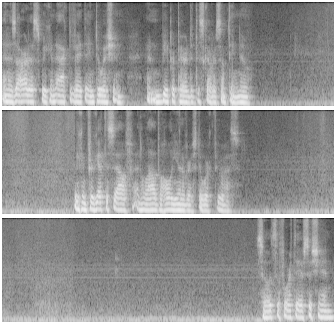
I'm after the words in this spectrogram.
And as artists, we can activate the intuition and be prepared to discover something new. We can forget the self and allow the whole universe to work through us. So it's the fourth day of Sesshin,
